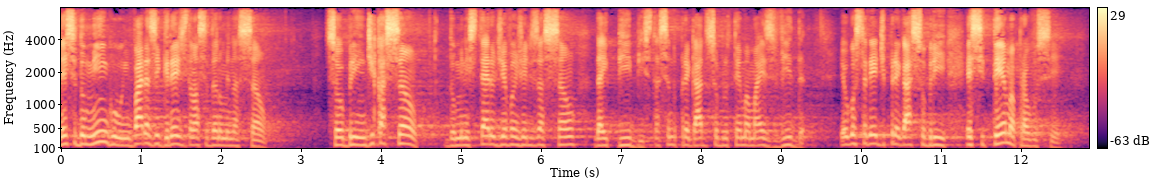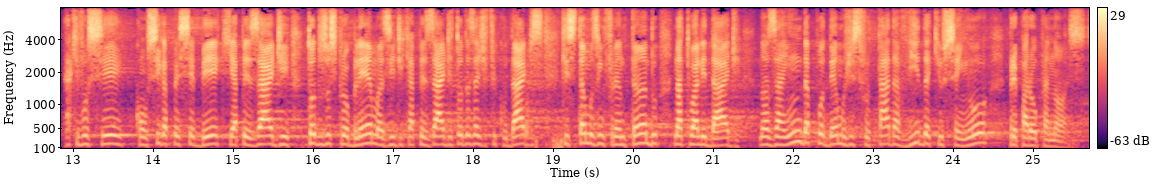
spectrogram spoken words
Nesse domingo, em várias igrejas da nossa denominação, sobre indicação do Ministério de Evangelização da IPIB, está sendo pregado sobre o tema Mais Vida. Eu gostaria de pregar sobre esse tema para você para que você consiga perceber que, apesar de todos os problemas e de que, apesar de todas as dificuldades que estamos enfrentando na atualidade, nós ainda podemos desfrutar da vida que o Senhor preparou para nós.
